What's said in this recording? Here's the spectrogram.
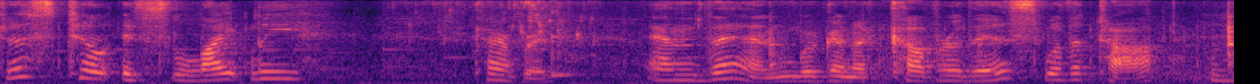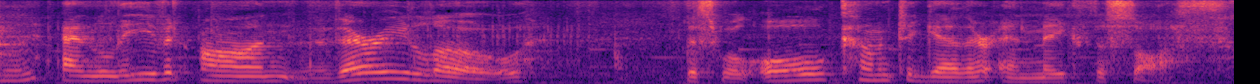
just till it's lightly covered. And then we're going to cover this with a top mm-hmm. and leave it on very low. This will all come together and make the sauce.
